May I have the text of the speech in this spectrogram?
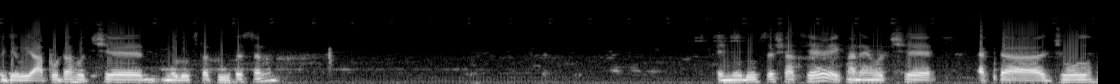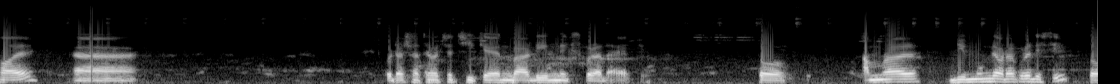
ওই যে ওই আপুটা হচ্ছে নুডলসটা তুলতেছেন। এই নুডলস এর সাথে এখানে হচ্ছে একটা ঝোল হয় ওটার সাথে হচ্ছে চিকেন বা ডিম মিক্স করে দেয় আর কি। তো আমরা ডিম মুঙ্গি অর্ডার করে দিছি, তো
